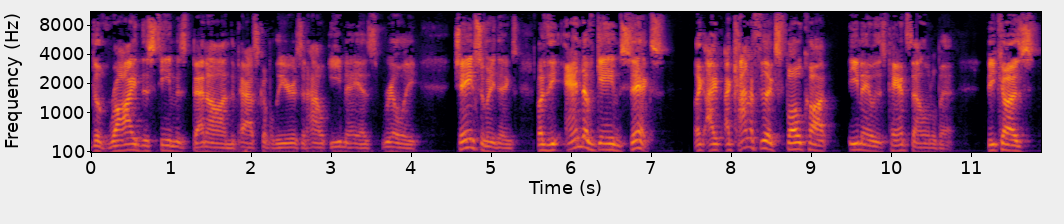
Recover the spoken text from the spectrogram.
the ride this team has been on the past couple of years and how Ime has really changed so many things. But at the end of Game Six, like I, I kind of feel like Spo caught Ime with his pants down a little bit because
